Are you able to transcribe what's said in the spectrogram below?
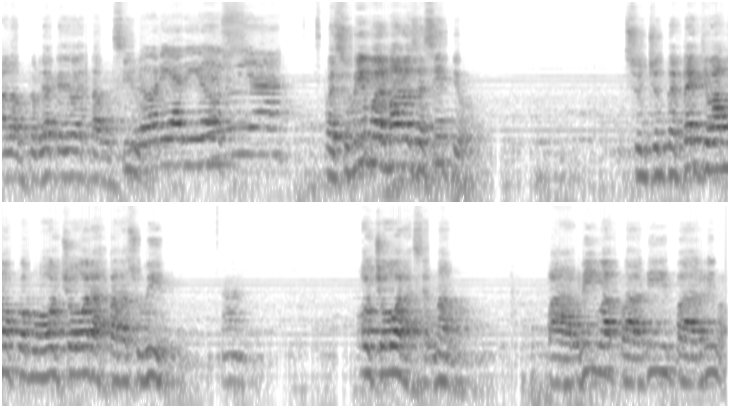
a la autoridad que Dios ha establecido. Gloria a Dios. Aleluya. Pues subimos, hermano, ese sitio. Sunchutepec llevamos como ocho horas para subir. Ocho horas, hermano. Para arriba, para arriba para arriba.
